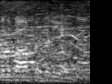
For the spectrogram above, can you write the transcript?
மற்ற படத்தையும் எடுத்து பார்ப்பேன் தெரியும்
